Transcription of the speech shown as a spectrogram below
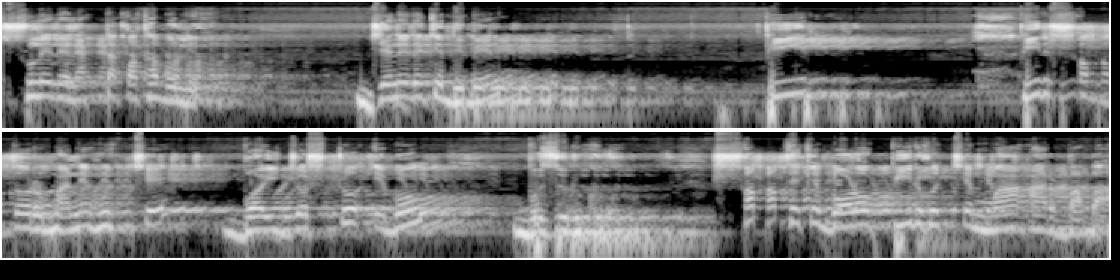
শুনেলেন একটা কথা বলি। জেনে রেখে দিবেন, পীর পীর শব্দর মানে হচ্ছে বয়োজ্যেষ্ঠ এবং বুজুর্গ। সব থেকে বড় পীর হচ্ছে মা আর বাবা।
